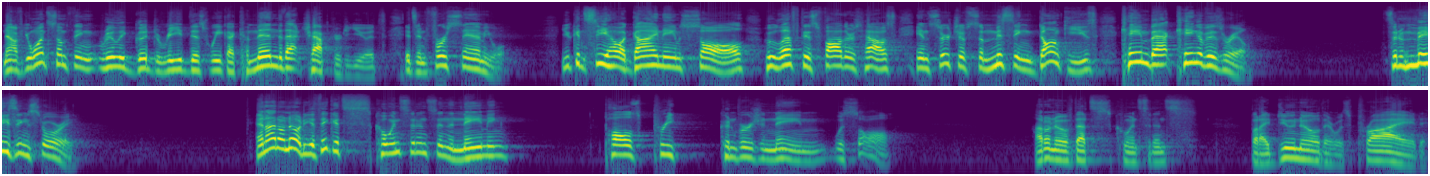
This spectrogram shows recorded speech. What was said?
Now, if you want something really good to read this week, I commend that chapter to you. It's, it's in 1 Samuel. You can see how a guy named Saul, who left his father's house in search of some missing donkeys, came back king of Israel. It's an amazing story. And I don't know, do you think it's coincidence in the naming? Paul's pre conversion name was Saul. I don't know if that's coincidence, but I do know there was pride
